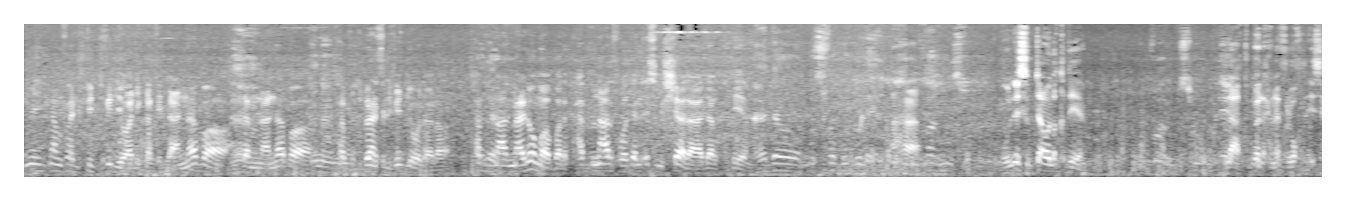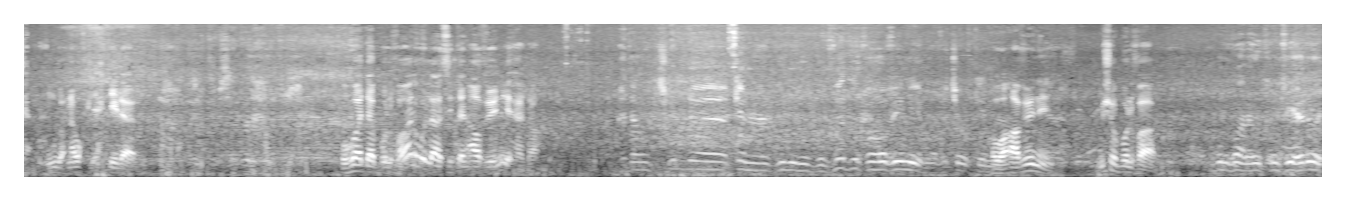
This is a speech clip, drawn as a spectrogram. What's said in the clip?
أنا كان فهد في فيديو على les quartiers تاع عنابة حتى من عنابة نعم. تحب تبان في الفيديو ولا لا؟ تحب نعرف معلومه برك. حب نعرف هذا الاسم الشارع هذا القديم؟ هذا مصطفى. والله مصطفى والاسم تاعو القديم؟ لا قبل إحنا في الوقت الاسم نقولوا إحنا وقت الإحتلال. وهو هذا بولفار ولا c'est un avenue هذا؟ هذا هو شغل كانوا يقولوا له بولفار يلقاوها avenue ولا تشوف كيما هو avenue مش هو boulevard boulevard يكون فيه route.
